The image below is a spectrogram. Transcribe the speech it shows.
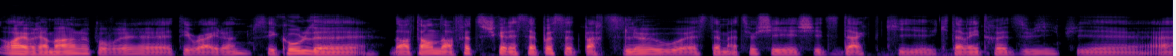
Ouais, vraiment, là, pour vrai, euh, t'es right on. C'est cool euh, d'entendre. En fait, je connaissais pas cette partie-là où euh, c'était Mathieu chez, chez Didact qui, qui t'avait introduit, puis euh, à,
